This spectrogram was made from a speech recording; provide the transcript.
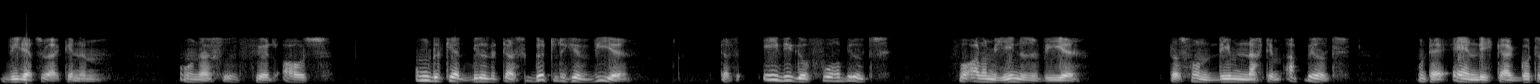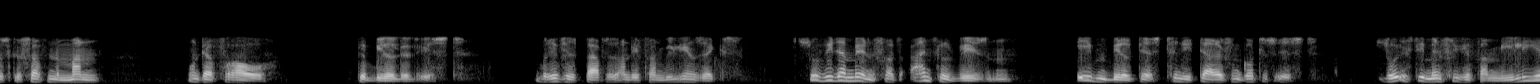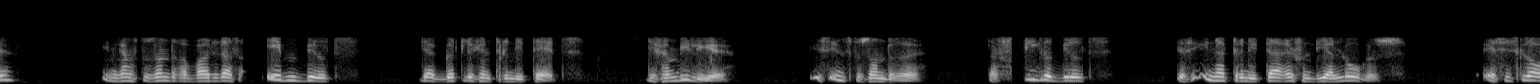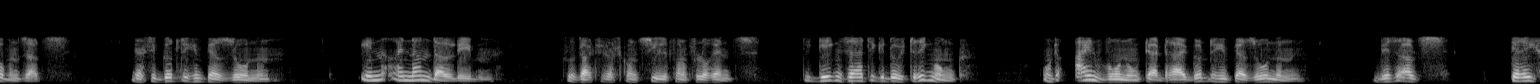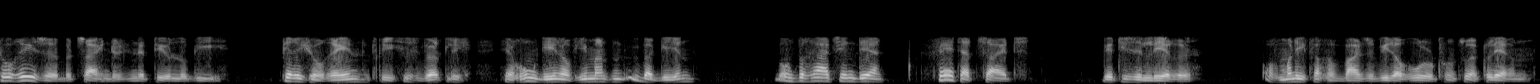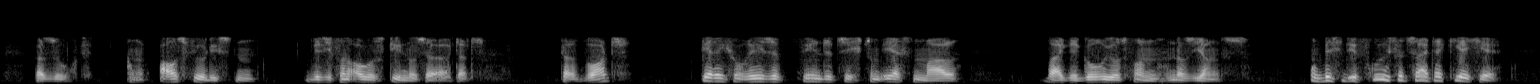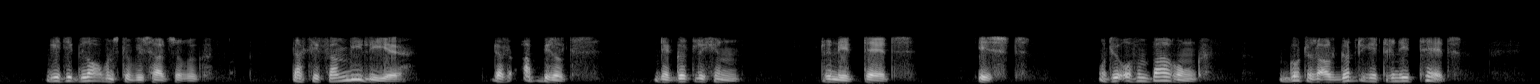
wiederzuerkennen. Und das führt aus. Umgekehrt bildet das göttliche Wir, das ewige Vorbild, vor allem jenes Wir, das von dem nach dem Abbild und der Ähnlichkeit Gottes geschaffene Mann und der Frau gebildet ist. Brief des Papstes an die Familien 6. So wie der Mensch als Einzelwesen Ebenbild des trinitarischen Gottes ist, so ist die menschliche Familie in ganz besonderer Weise das Ebenbild der göttlichen Trinität. Die Familie ist insbesondere das Spiegelbild des innertrinitarischen Dialoges. Es ist Glaubenssatz, dass die göttlichen Personen ineinander leben, so sagte das Konzil von Florenz. Die gegenseitige Durchdringung und Einwohnung der drei göttlichen Personen wird als Perichorese bezeichnet in der Theologie. Perichoren, griechisch wörtlich herumgehen, auf jemanden übergehen. Und bereits in der Väterzeit wird diese Lehre auf mannigfache Weise wiederholt und zu erklären versucht. Am ausführlichsten wird sie von Augustinus erörtert. Das Wort Perichorese findet sich zum ersten Mal bei Gregorius von Nazianz. Und bis in die früheste Zeit der Kirche geht die Glaubensgewissheit zurück, dass die Familie das Abbild der göttlichen Trinität ist. Und die Offenbarung Gottes als göttliche Trinität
